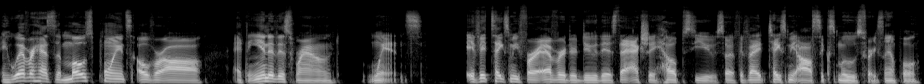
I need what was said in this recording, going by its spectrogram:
And whoever has the most points overall at the end of this round wins. If it takes me forever to do this, that actually helps you. So if, if it takes me all six moves, for example,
